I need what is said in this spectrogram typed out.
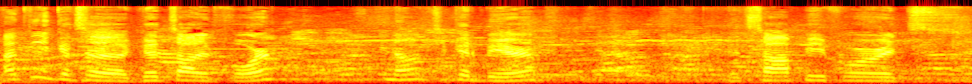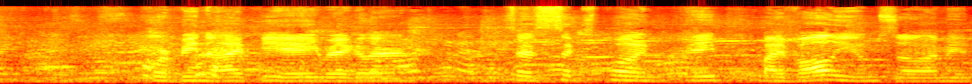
I think it's a good solid four. You know, it's a good beer. It's hoppy for its for being an IPA regular. It says 6.8 by volume, so I mean,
